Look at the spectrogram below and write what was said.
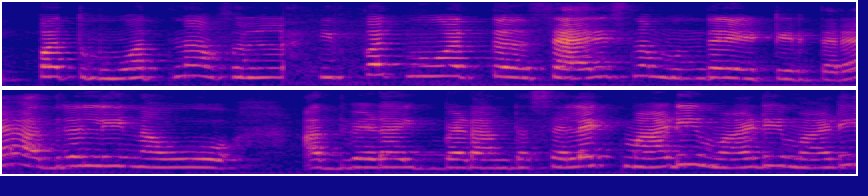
ಇಪ್ಪತ್ತು ಮೂವತ್ತನ್ನ ಫುಲ್ ಇಪ್ಪತ್ತು ಮೂವತ್ತು ಸ್ಯಾರೀಸ್ನ ಮುಂದೆ ಇಟ್ಟಿರ್ತಾರೆ. ಅದರಲ್ಲಿ ನಾವು ಅದು ಬೇಡ, ಇದು ಬೇಡ ಅಂತ ಸೆಲೆಕ್ಟ್ ಮಾಡಿ ಮಾಡಿ ಮಾಡಿ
